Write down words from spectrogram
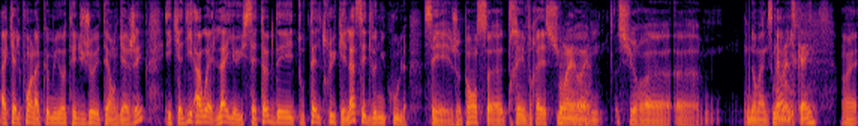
à quel point la communauté du jeu était engagée et qui a dit Ah ouais, là, il y a eu cet update ou tel truc et là, c'est devenu cool. C'est, je pense, euh, très vrai sur, euh, sur No Man's Sky. Ouais.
